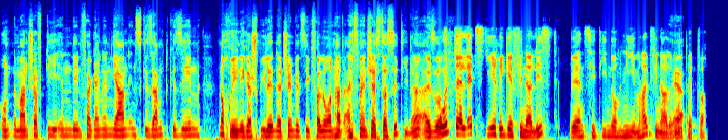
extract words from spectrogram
und eine Mannschaft, die in den vergangenen Jahren insgesamt gesehen noch weniger Spiele in der Champions League verloren hat als Manchester City. Ne? Also und der letztjährige Finalist, während City noch nie im Halbfinale ja. unter Pep war.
